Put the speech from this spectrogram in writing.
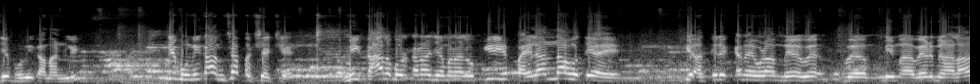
जी भूमिका मांडली ती भूमिका आमच्या पक्षाची आहे. मी काल बोलताना जे म्हणालो की हे पहिल्यांदा होते आहे की अतिरेक्यानं एवढा वेळ मिळाला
